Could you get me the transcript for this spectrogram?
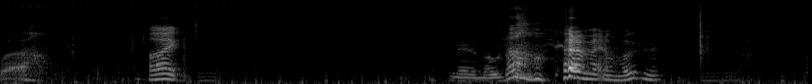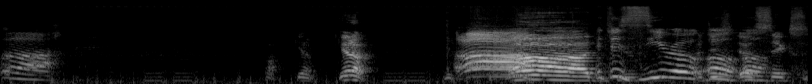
Wow. Like, Man in motion. oh, God, I'm in emotion. Ugh. Oh, get up. Get up. Ah! Ah, It's just zero. Just, Oh, was oh. six.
